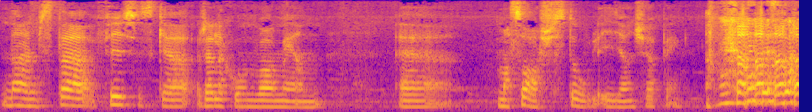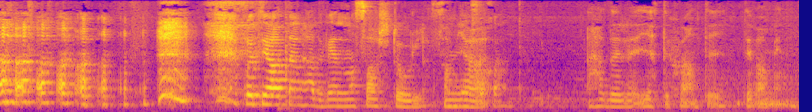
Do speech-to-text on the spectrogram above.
närmsta fysiska relation var med en eh, massagestol i Jönköping. På teatern hade vi en massagestol som jag hade det jätteskönt i. Det var min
